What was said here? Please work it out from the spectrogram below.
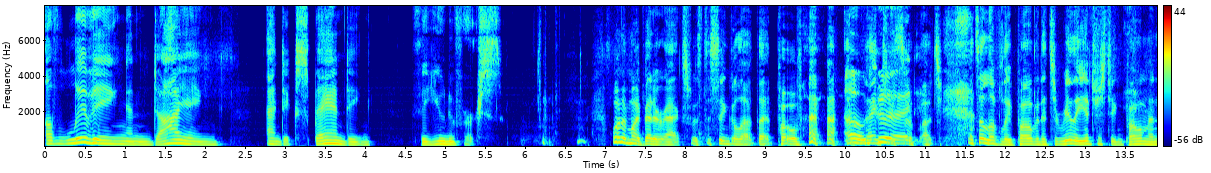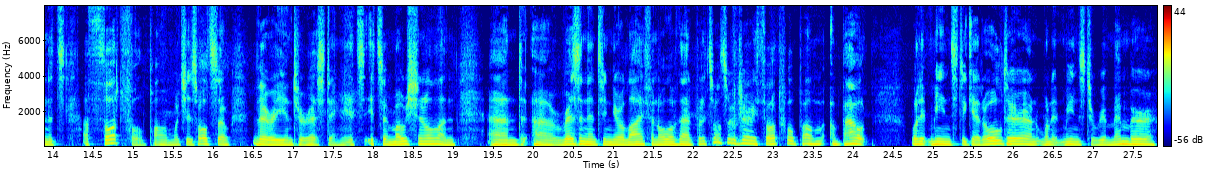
of living and dying and expanding the universe. One of my better acts was to single out that poem. Oh, Thank good. you so much. It's a lovely poem, and it's a really interesting poem, and it's a thoughtful poem, which is also very interesting. It's it's emotional and and uh, resonant in your life and all of that, but it's also a very thoughtful poem about what it means to get older and what it means to remember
